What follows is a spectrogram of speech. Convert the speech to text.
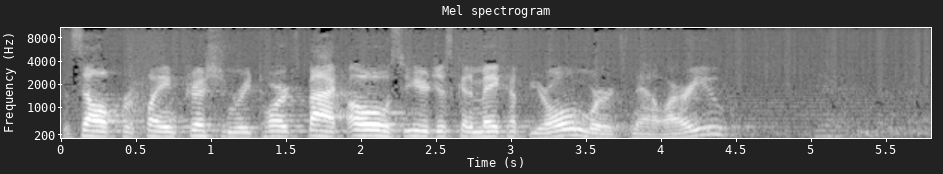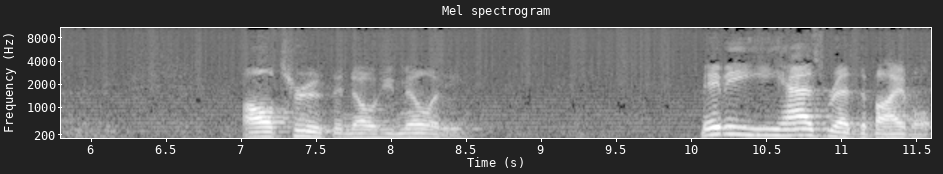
The self-proclaimed Christian retorts back, "Oh, so you're just going to make up your own words now, are you?" All truth and no humility. Maybe he has read the Bible,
